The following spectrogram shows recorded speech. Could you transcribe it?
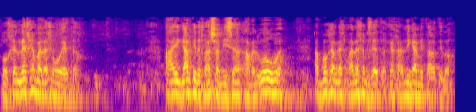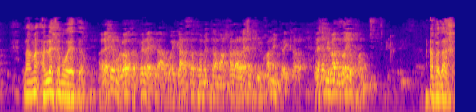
הוא אוכל לחם והלחם הוא יתר. אה, גם כן נכנס שם מיסר, אבל הוא, הבוקר הלחם, הלחם זה יתר, ככה אני גם התרתי לו. למה? הלחם הוא יתר. הלחם הוא לא הטפל, העיקר, הוא העיקר שאתה שם את המאכל על הלחם, שהוא יאכל ממך, העיקר, את הלחם לבד לא יאכל. אבל אח-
